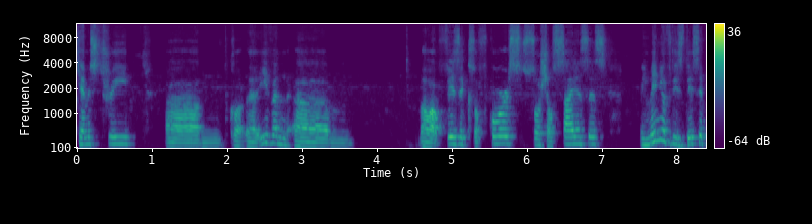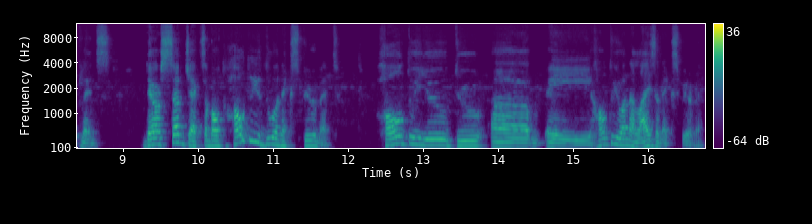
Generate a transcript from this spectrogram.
chemistry, um, uh, even um, well, physics, of course, social sciences. In many of these disciplines, there are subjects about how do you do an experiment? How do you do um, a, how do you analyze an experiment?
